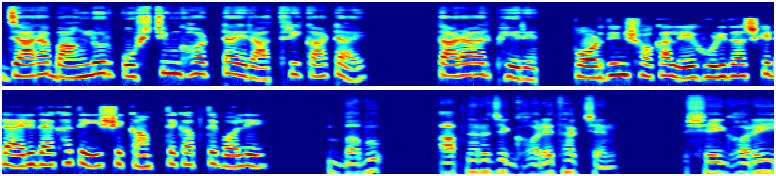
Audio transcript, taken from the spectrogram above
যারা বাংলোর পশ্চিম ঘরটায় রাত্রি কাটায় তারা আর ফেরেন। পরদিন সকালে হরিদাসকে ডায়েরি দেখাতেই সে কাঁপতে কাঁপতে বলে বাবু আপনারা যে ঘরে থাকছেন সেই ঘরেই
